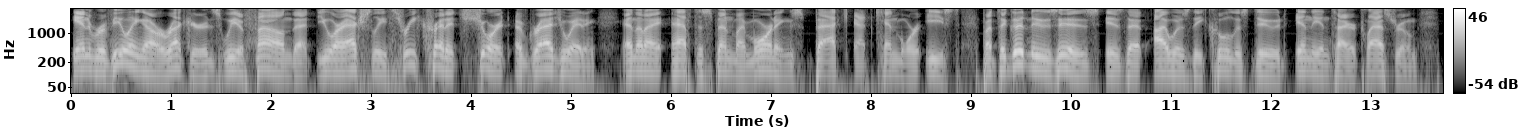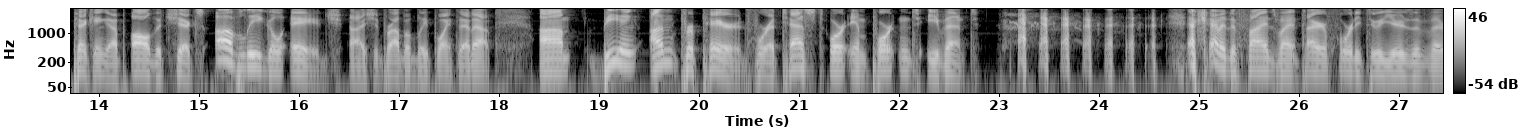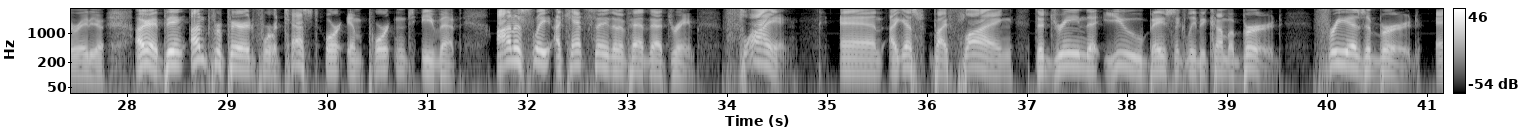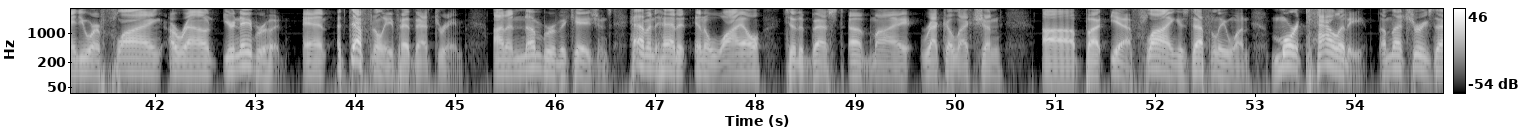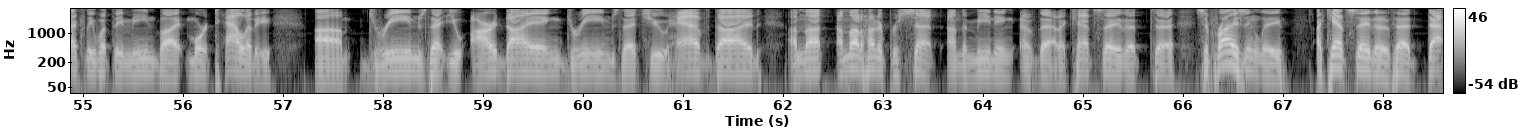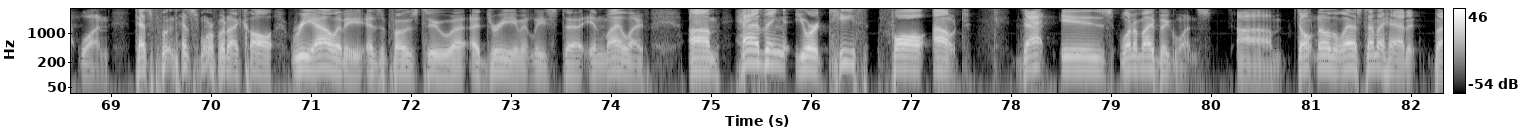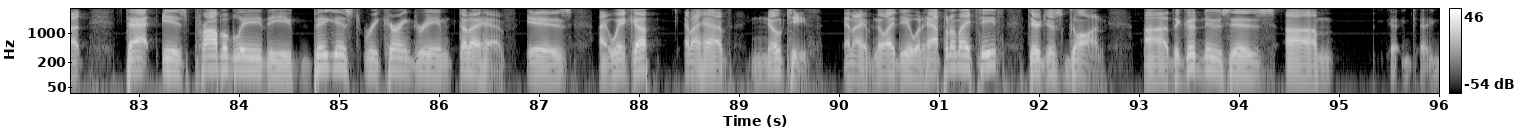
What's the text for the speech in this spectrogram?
In reviewing our records, we have found that you are actually three credits short of graduating, and then I have to spend my mornings back at Kenmore East. But the good news is, is that I was the coolest dude in the entire classroom, picking up all the chicks of legal age. I should probably point that out. Um, being unprepared for a test or important event. that kind of defines my entire 42 years of uh, radio. Okay, being unprepared for a test or important event. Honestly, I can't say that I've had that dream. Flying. And I guess by flying, the dream that you basically become a bird, free as a bird, and you are flying around your neighborhood. And I definitely have had that dream on a number of occasions. Haven't had it in a while, to the best of my recollection. Uh, but yeah, flying is definitely one. Mortality. I'm not sure exactly what they mean by mortality. Um, dreams that you are dying, dreams that you have died. I'm not. I'm not 100% on the meaning of that. I can't say that. Uh, surprisingly, I can't say that I've had that one. That's that's more what I call reality as opposed to uh, a dream, at least uh, in my life. Um, having your teeth fall out. That is one of my big ones. Um, don't know the last time I had it, but that is probably the biggest recurring dream that I have. Is I wake up and I have no teeth, and I have no idea what happened to my teeth. They're just gone. Uh, the good news is um,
